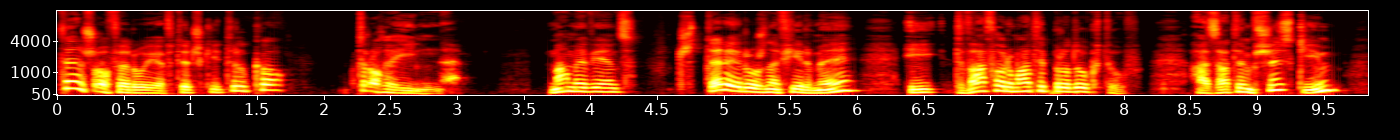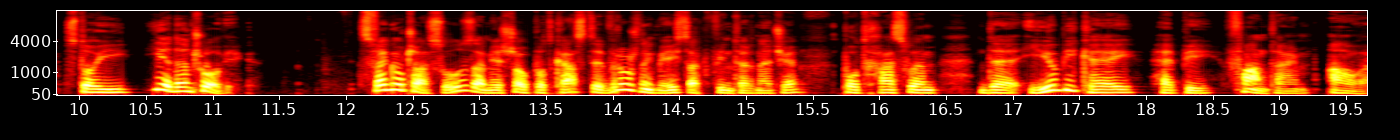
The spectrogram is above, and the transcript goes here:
też oferuje wtyczki, tylko trochę inne. Mamy więc cztery różne firmy i dwa formaty produktów, a za tym wszystkim stoi jeden człowiek. Swego czasu zamieszczał podcasty w różnych miejscach w internecie pod hasłem The UBK Happy Funtime Hour.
